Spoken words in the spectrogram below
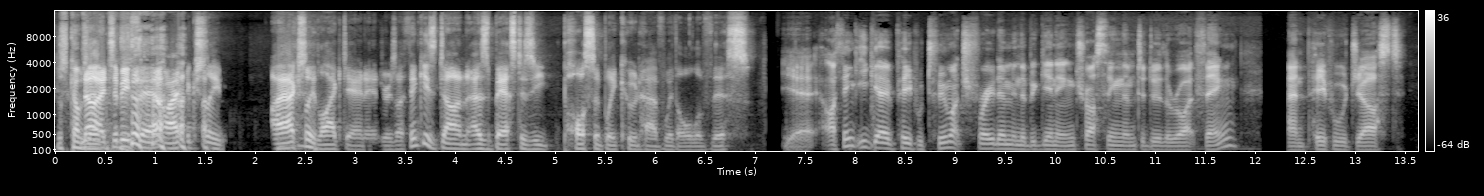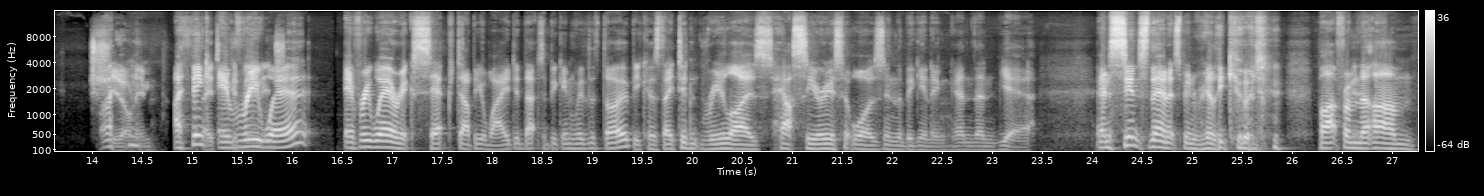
Just comes No, out. to be fair, I actually, I actually like Dan Andrews. I think he's done as best as he possibly could have with all of this. Yeah, I think he gave people too much freedom in the beginning, trusting them to do the right thing, and people just shit on him. I think They advantage. everywhere, everywhere except WA did that to begin with, though, because they didn't realize how serious it was in the beginning, and then yeah, and since then it's been really good. Apart from the um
